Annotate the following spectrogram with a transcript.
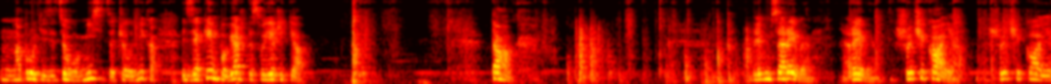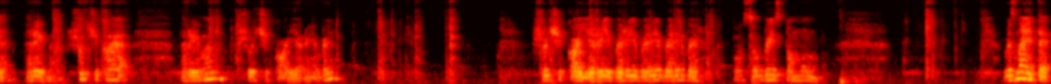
на, протязі цього місяця чоловіка, з яким пов'яжете своє життя. Так. Дивимося риби. Риби. Що чекає? Що чекає риби? Що чекає риби? Що чекає риби? Що чекає риби, риби, риби, риби особистому? Ви знаєте,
